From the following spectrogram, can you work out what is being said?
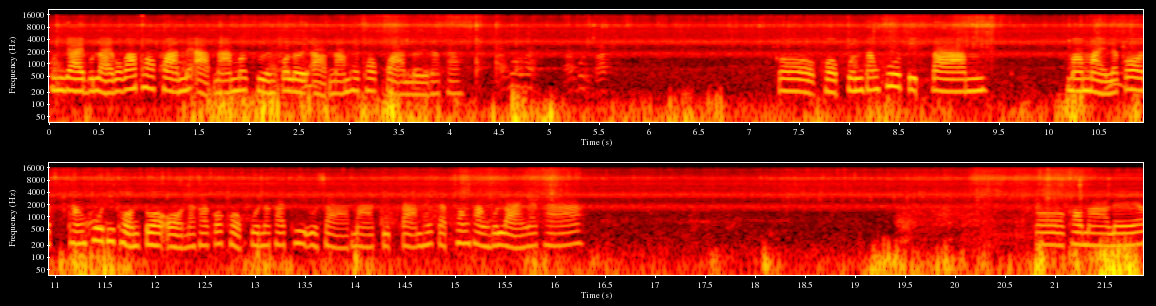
คุณยายบุญหลายบอกว่าพ่อควานไม่อาบน้ำเมื่อคืนก็เลยอาบน้ำให้พ่อควานเลยนะคะ ก็ขอบคุณทั้งผู้ติดตามมาใหม่แล้วก็ทั้งผู้ที่ถอนตัวออกนะคะ ก็ขอบคุณนะคะที่อุตส่าห์มาติดตามให้กับช่องพังบุญหลายนะคะ ก็เข้ามาแล้ว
